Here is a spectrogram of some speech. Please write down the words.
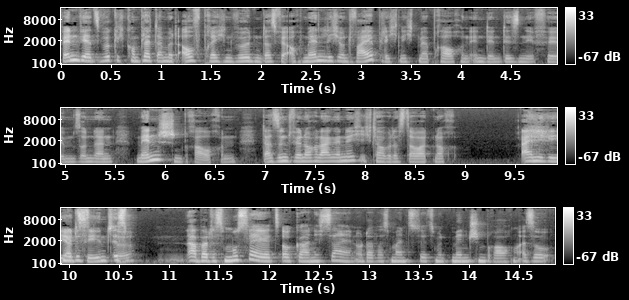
Wenn wir jetzt wirklich komplett damit aufbrechen würden, dass wir auch männlich und weiblich nicht mehr brauchen in den Disney-Filmen, sondern Menschen brauchen, da sind wir noch lange nicht. Ich glaube, das dauert noch einige das Jahrzehnte. ist- aber das muss ja jetzt auch gar nicht sein. Oder was meinst du jetzt mit Menschen brauchen? Also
